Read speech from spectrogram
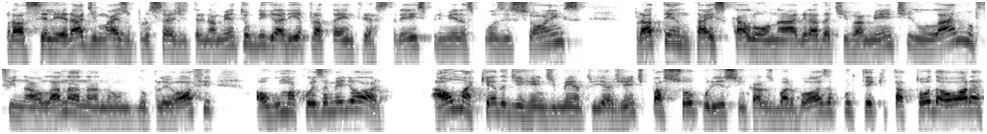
para acelerar demais o processo de treinamento, eu brigaria para estar entre as três primeiras posições para tentar escalonar gradativamente lá no final, lá na, na, no, no playoff, alguma coisa melhor. Há uma queda de rendimento e a gente passou por isso em Carlos Barbosa, por ter que estar tá toda hora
